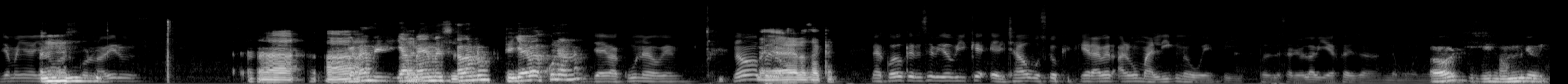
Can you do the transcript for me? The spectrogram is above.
Ya mañana ya no va el coronavirus. Ah, ah. Ya me, me ¿no? Ya hay vacuna, ¿no? Ya hay vacuna, güey. No, pero... Ya lo sacan. Me acuerdo que en ese video vi que el chavo buscó que quería ver algo maligno, güey. Y pues le salió la vieja esa demonio. Ay, no, hombre, güey.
